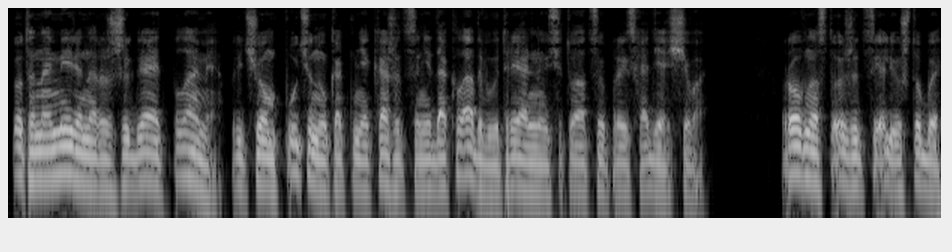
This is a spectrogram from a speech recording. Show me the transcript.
Кто-то намеренно разжигает пламя, причем Путину, как мне кажется, не докладывают реальную ситуацию происходящего. Ровно с той же целью, чтобы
